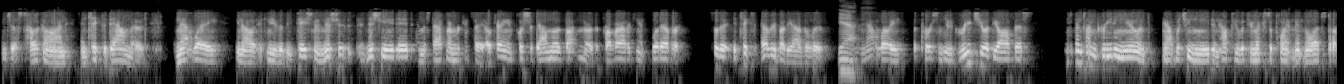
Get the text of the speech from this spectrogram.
can just hook on and take the download, and that way. You know, it can either be patient initiated, and the staff member can say, "Okay," and push the download button, or the provider can, whatever so that it takes everybody out of the loop. Yeah. And that way, the person who greets you at the office can spend time greeting you and out what you need and help you with your next appointment and all that stuff.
